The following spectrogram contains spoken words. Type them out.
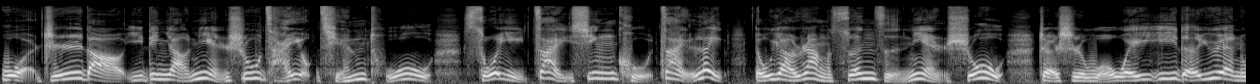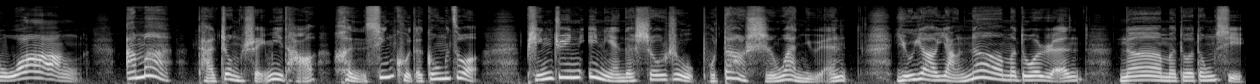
我知道一定要念书才有前途，所以再辛苦再累都要让孙子念书，这是我唯一的愿望。阿妈。她种水蜜桃很辛苦的工作，平均一年的收入不到十万元，又要养那么多人，那么多东西，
